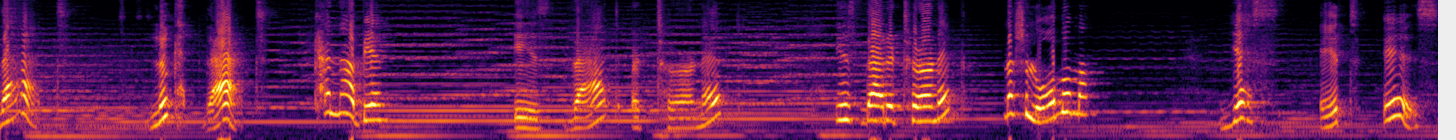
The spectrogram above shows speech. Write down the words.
that! Look at that! 看那边。Is that a turnip? Is that a turnip? 那是萝卜吗？Yes, it is.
